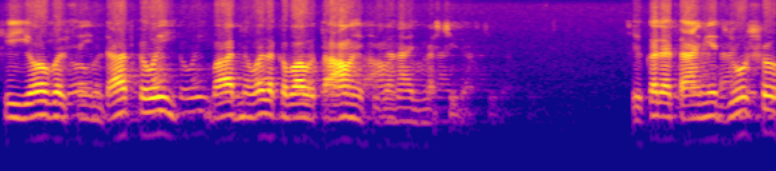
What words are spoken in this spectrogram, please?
چې یو بل سه امداد کوي باب نه ولا کباب تعاون فی بناء المسجد چې کله تعمیر جوړ شو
